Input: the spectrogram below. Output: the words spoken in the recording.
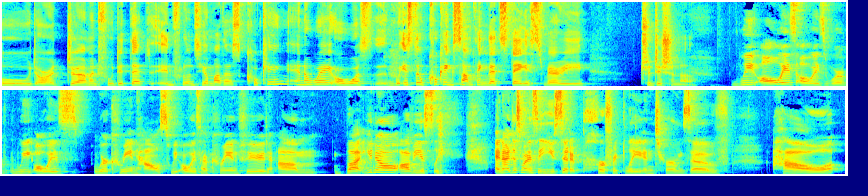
food or German food, did that influence your mother's cooking in a way, or was is the cooking something that stays very traditional? We always, always were. We always we're Korean house. We always have Korean food. Um, but you know, obviously, and I just want to say you said it perfectly in terms of how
